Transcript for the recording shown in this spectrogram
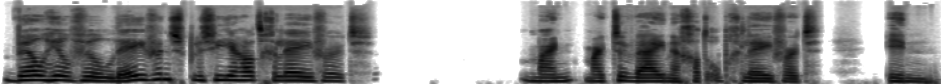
wel heel veel levensplezier had geleverd, maar, maar te weinig had opgeleverd in,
